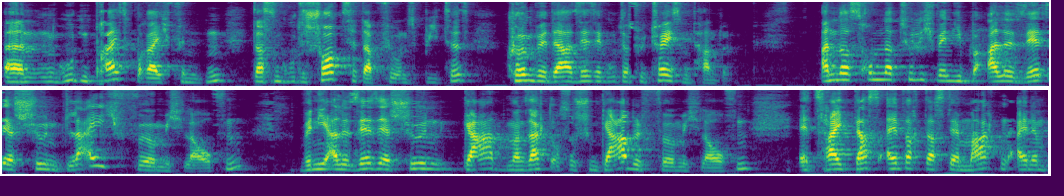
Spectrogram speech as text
ähm, einen guten Preisbereich finden, das ein gutes Short-Setup für uns bietet, können wir da sehr, sehr gut das Retracement handeln. Andersrum natürlich, wenn die alle sehr, sehr schön gleichförmig laufen, wenn die alle sehr, sehr schön, man sagt auch so schön gabelförmig laufen, zeigt das einfach, dass der Markt in einem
